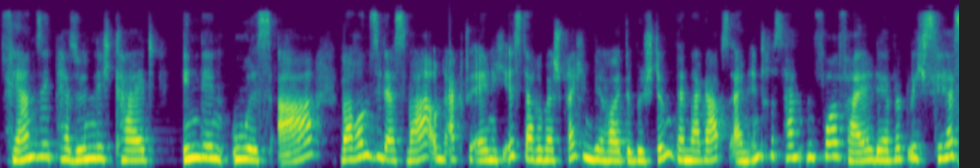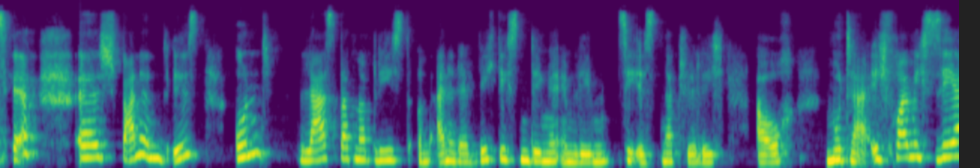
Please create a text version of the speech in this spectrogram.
Fernsehpersönlichkeit in den USA. Warum sie das war und aktuell nicht ist, darüber sprechen wir heute bestimmt, denn da gab es einen interessanten Vorfall, der wirklich sehr, sehr äh, spannend ist. Und last but not least und eine der wichtigsten Dinge im Leben, sie ist natürlich auch Mutter. Ich freue mich sehr,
